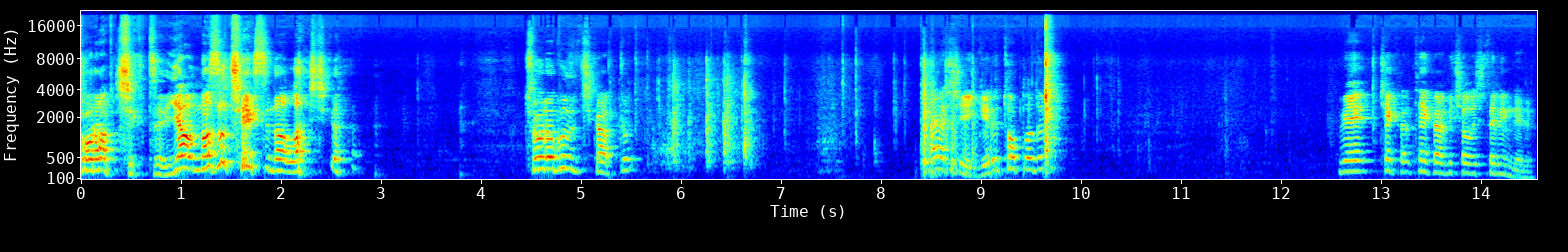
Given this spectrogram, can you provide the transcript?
çorap çıktı. Ya nasıl çeksin Allah aşkına? Çorabını çıkarttım. Her şeyi geri topladım. Ve tekrar, tekrar bir çalıştırayım dedim.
